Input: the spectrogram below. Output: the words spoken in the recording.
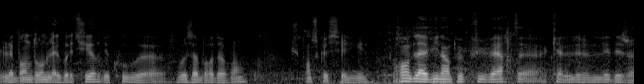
l'abandon de la voiture, du coup, aux abords de Rouen. Je pense que c'est lié. Rendre la ville un peu plus verte euh, qu'elle l'est déjà.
